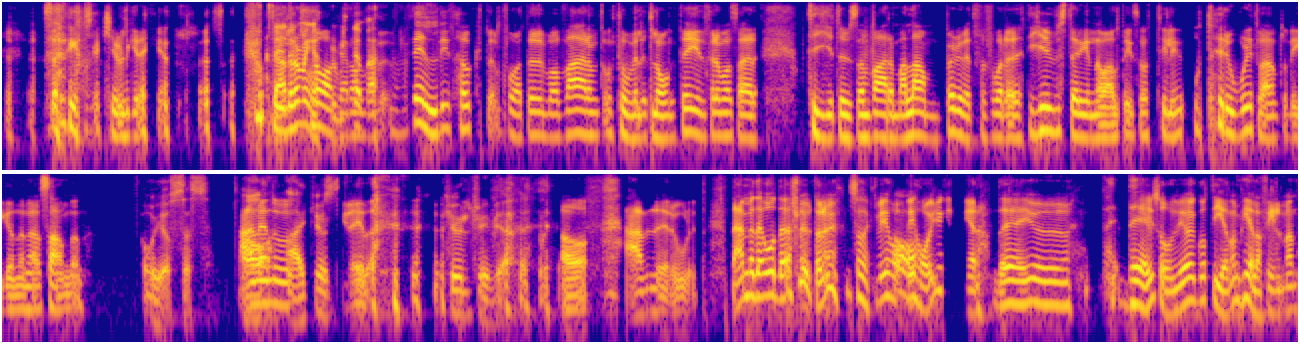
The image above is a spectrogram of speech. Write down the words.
Så det är en ganska kul grej. det hade de inga problem med. Väldigt högt på att det var varmt och tog väldigt lång tid för det var så här 10 000 varma lampor du vet för att få det ett ljus där inne och allting. Så det var tydligen otroligt varmt att ligga under den här sanden. Åh oh, jösses. Ja, men ändå kul. kul trivia. ja, ja, men det är roligt. Nej, men det, och där slutar det. Som sagt, vi har, ja. vi har ju inget mer. Det är ju, det är ju så. Vi har gått igenom hela filmen.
